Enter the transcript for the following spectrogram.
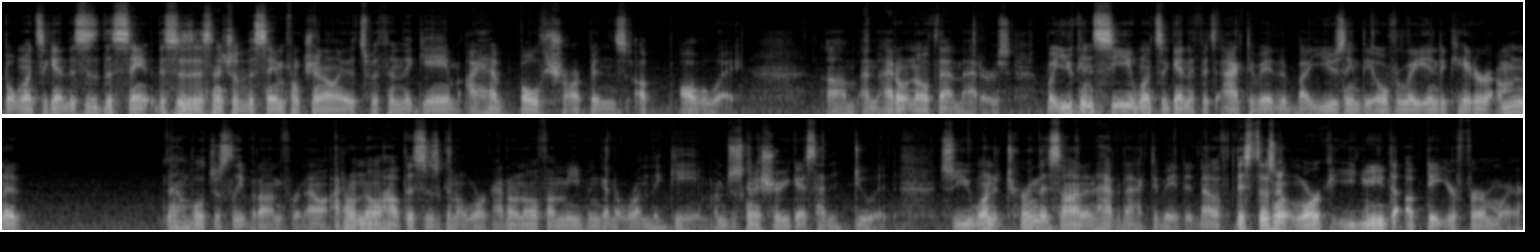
but once again, this is the same. This is essentially the same functionality that's within the game. I have both sharpens up all the way. Um, and I don't know if that matters. But you can see, once again, if it's activated by using the overlay indicator. I'm going to... We'll just leave it on for now. I don't know how this is going to work. I don't know if I'm even going to run the game. I'm just going to show you guys how to do it. So you want to turn this on and have it activated. Now, if this doesn't work, you need to update your firmware.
